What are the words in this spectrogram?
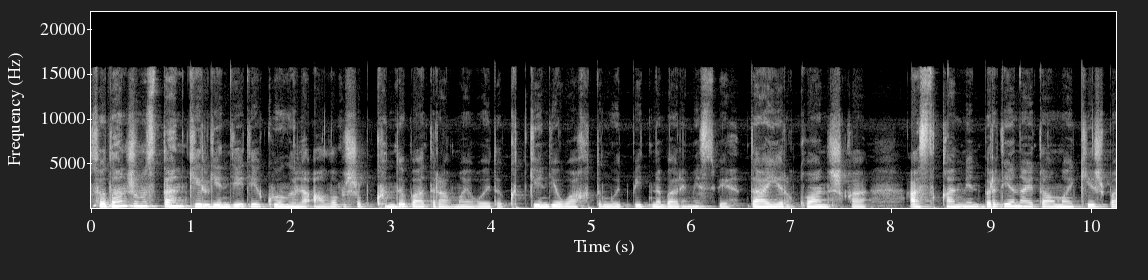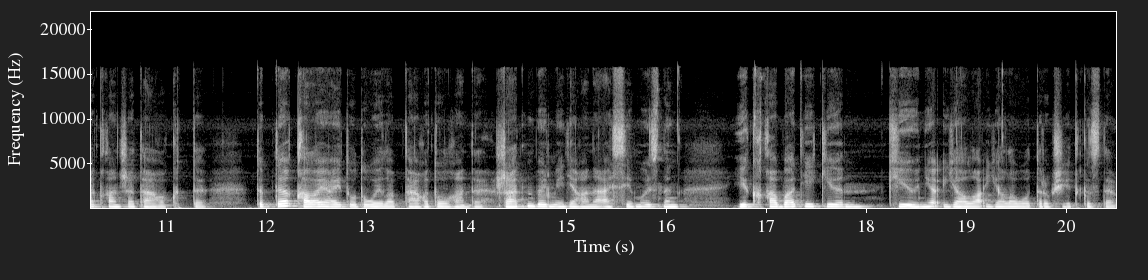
Содан жұмыстан келгенде де көңілі алып ұшып күнді батыра алмай қойды. Күткенде уақыттың өтпейтіні бар емес пе? Дайыр қуанышқа асыққанмен бірден айта алмай кеш батқанша тағы күтті. Тіпті қалай айтуды ойлап тағы толғанды. Жатын бөлмеде ғана әсем өзінің екі қабат екеуін күйеуіне ұяла ұяла отырып жеткізді.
